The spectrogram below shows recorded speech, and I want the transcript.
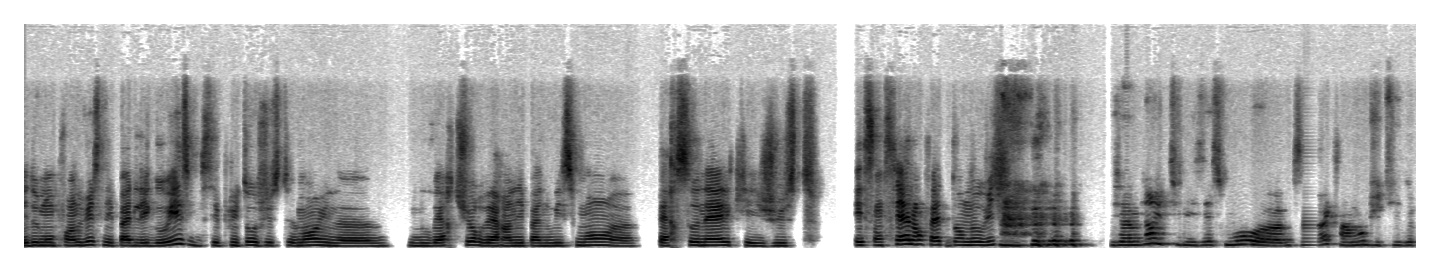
Et de mon point de vue, ce n'est pas de l'égoïsme, c'est plutôt justement une, ouverture vers un épanouissement personnel qui est juste essentiel en fait dans nos vies. J'aime bien utiliser ce mot. Euh, c'est vrai que c'est un mot que j'utilise de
